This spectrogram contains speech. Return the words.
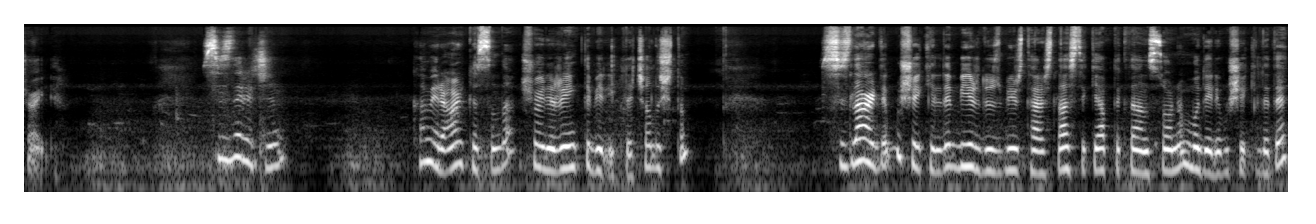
Şöyle. Sizler için kamera arkasında şöyle renkli bir iple çalıştım. Sizler de bu şekilde bir düz bir ters lastik yaptıktan sonra modeli bu şekilde de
